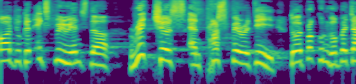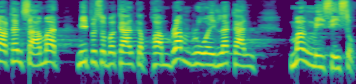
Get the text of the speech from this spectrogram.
God you can experience the riches and prosperity โดยพระคุณของพระเจ้าท่านสามารถมีประสบการณ์กับความร่ำรวยและการมั่งมีสีสุข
